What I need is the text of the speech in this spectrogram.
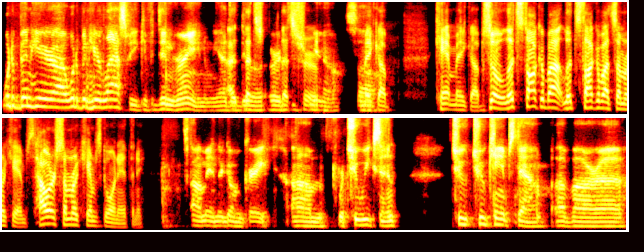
Would have been here. Uh, would have been here last week if it didn't rain and we had to uh, do that's, it. Or, that's true. You know, so. make up. Can't make up. So let's talk about let's talk about summer camps. How are summer camps going, Anthony? Oh man, they're going great. Um, we're two weeks in, two two camps down of our uh,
